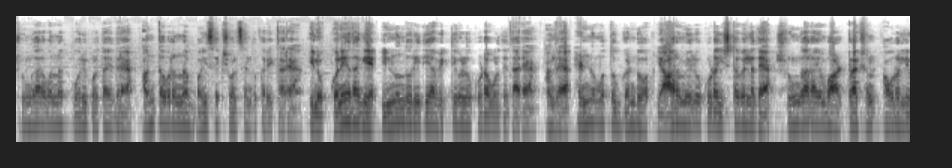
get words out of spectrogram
ಶೃಂಗಾರವನ್ನ ಕೋರಿಕೊಳ್ತಾ ಇದ್ರೆ ಅಂತವರನ್ನ ಬೈಸೆಕ್ಷುವಲ್ಸ್ ಎಂದು ಕರೀತಾರೆ. ಇನ್ನು ಕೊನೆಯದಾಗಿ ಇನ್ನೊಂದು ರೀತಿಯ ವ್ಯಕ್ತಿಗಳು ಕೂಡ ಉಳಿದಿದ್ದಾರೆ. ಅಂದ್ರೆ ಹೆಣ್ಣು ಮತ್ತು ಗಂಡು ಯಾರ ಮೇಲೂ ಕೂಡ ಇಷ್ಟವಿಲ್ಲದೆ ಶೃಂಗಾರ ಎಂಬ ಅಟ್ರಾಕ್ಷನ್ ಅವರಲ್ಲಿ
